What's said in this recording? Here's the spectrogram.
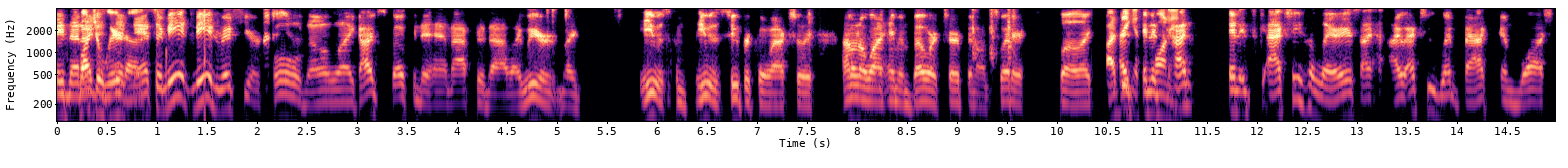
and then I Bunch of just didn't weirdos. answer. Me and me and Richie are cool though. Like I've spoken to him after that. Like we were like he was he was super cool actually. I don't know why him and Bo are chirping on Twitter, but like I think it's funny. It's kind, and it's actually hilarious. I I actually went back and watched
